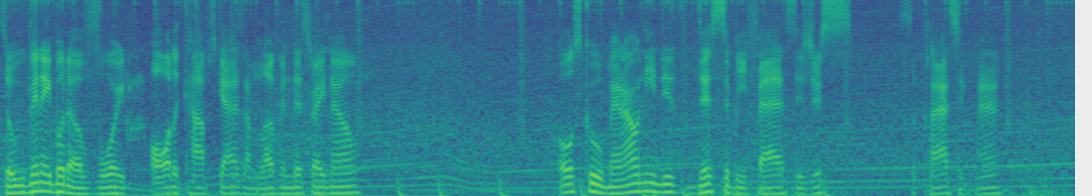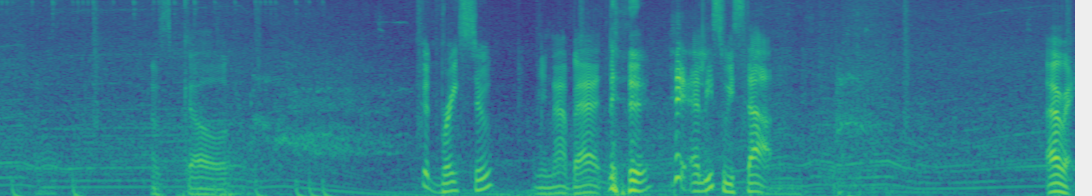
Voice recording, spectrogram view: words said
So we've been able to avoid all the cops, guys. I'm loving this right now. Old school, man. I don't need this, this to be fast. It's just, it's a classic, man. Let's go. Good brakes too. I mean, not bad. At least we stopped. All right.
